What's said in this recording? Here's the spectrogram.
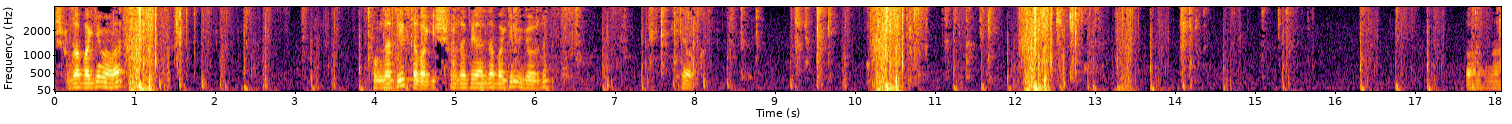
Şurada buggy mi var? Burada değil de buggy. Şurada bir yerde buggy mi gördüm? Yok. Allah.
